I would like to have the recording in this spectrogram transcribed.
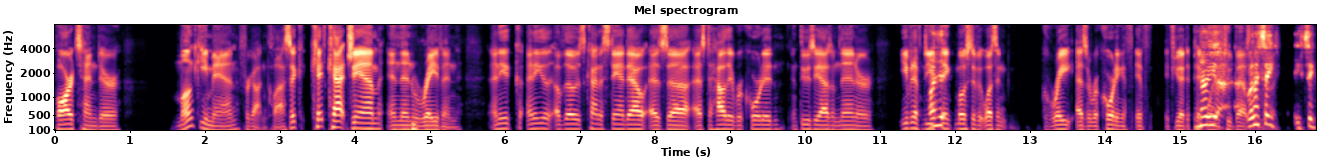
Bartender, Monkey Man, Forgotten Classic, Kit Kat Jam, and then Raven. Any any of those kind of stand out as uh, as to how they recorded enthusiasm then, or even if do you I think most of it wasn't great as a recording? If if if you had to pick no, one yeah, or two best. When I say like? it's a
